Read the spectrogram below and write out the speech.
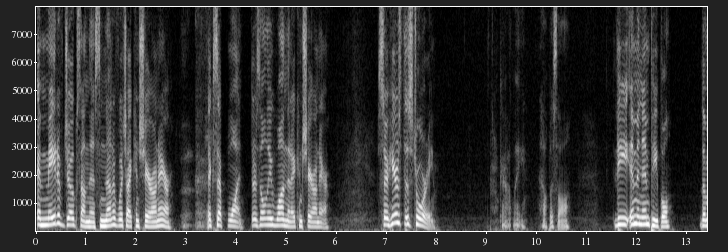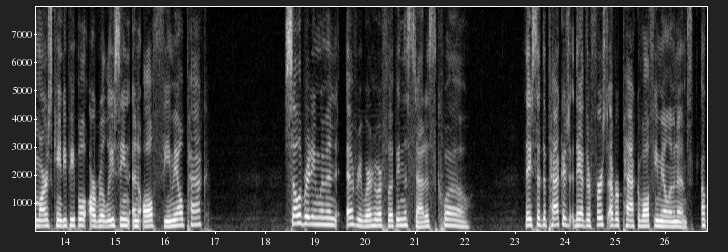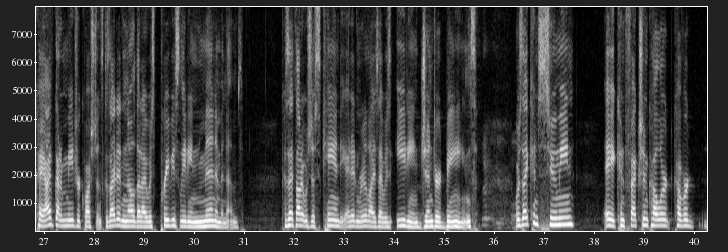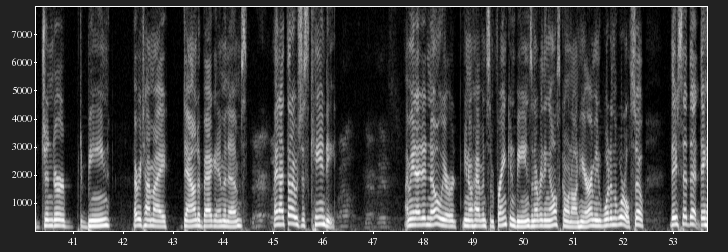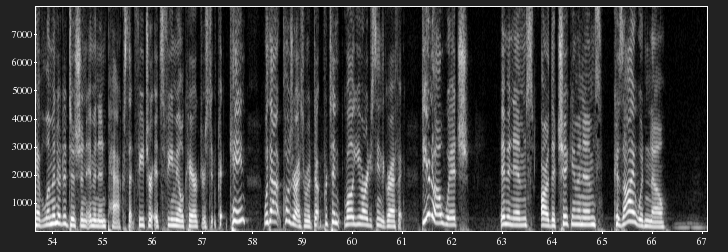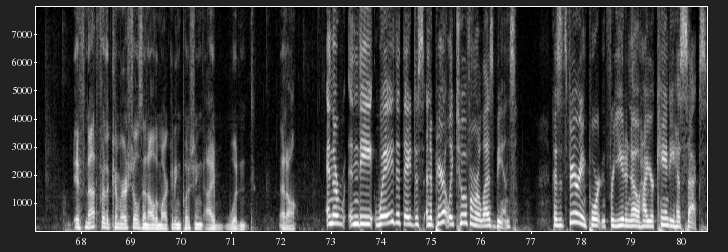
am made of jokes on this, none of which I can share on air, except one. There's only one that I can share on air. So here's the story. Golly, help us all. The M&M people, the Mars Candy people, are releasing an all-female pack celebrating women everywhere who are flipping the status quo. They said the package they have their first ever pack of all female M&Ms. Okay, I've got a major questions because I didn't know that I was previously eating men M&Ms because I thought it was just candy. I didn't realize I was eating gendered beans. Was I consuming a confection colored covered gender bean every time I downed a bag of M&Ms? And I thought it was just candy. I mean, I didn't know we were, you know, having some frankenbeans and everything else going on here. I mean, what in the world? So they said that they have limited edition M&M packs that feature its female characters. Do- C- Kane, without close your eyes from it. don't- Pretend. Well, you've already seen the graphic. Do you know which M&Ms are the chick M&Ms? Because I wouldn't know. If not for the commercials and all the marketing pushing, I wouldn't at all. And the in the way that they just and apparently two of them are lesbians, because it's very important for you to know how your candy has sex.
